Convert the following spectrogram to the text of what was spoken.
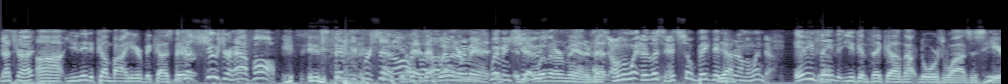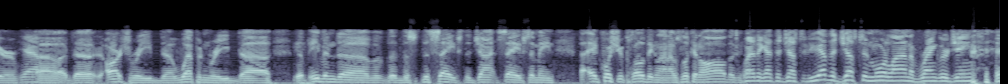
that's right. Uh, you need to come by here because Because shoes are half off. Fifty percent off. Is that, is that uh, women or women's, men? Women's is, shoes. Is that women or men? Or is That's that on the window. Listen, it's so big they Yeah. put it on the window. anything that you can think of outdoors wise is here? Yeah. Uh, the archery, the weaponry, uh, even the, the the the safes, the giant safes. I mean, uh, of course your clothing line. I was looking at all the. Where they got the Justin? Do you have the Justin Moore line of Wrangler jeans? no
